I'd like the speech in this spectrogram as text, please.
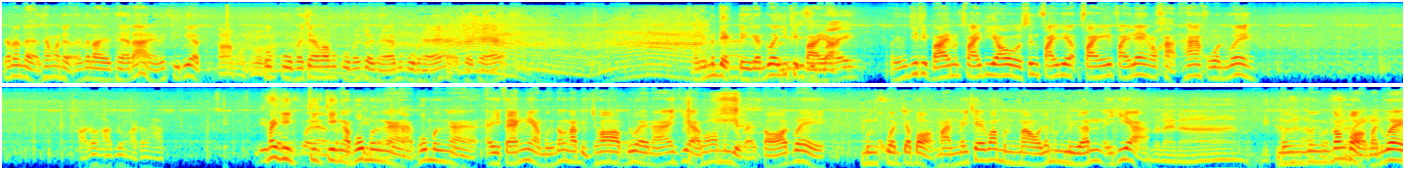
ก็นั่นแหละช่างมันเถอะไม่เป็นไรแพ้ได้ไม่ซีเรียสครับขอโทษพวกกูไม่ใช่ว่าพวกกูไม่เคยแพ้พวกกูแพ้เคยแพ้อันนี้มันเด็กตีกันด้วยยี่สิบใบอะอันนี้มันยี่สิบใบมันไฟล์เดียว ซึ่งไฟล์เดียวไฟล์ไฟล์แรกเราขาดห้าคนเว้ย ขอโทษครับลุงขอโทษครับไม่จริงจริงๆอะพวกมึงอะพวกมึงอะไอ้แฟรงค์เนี่ยมึงต้องรับผิดชอบด้วยนะไอ้เหี้ยเพราะว่ามึงอยู่กับไอ้ตอสเว้ยมึงควรจะบอกมันไม่ใช่ว่ามึงเมาแล้วมึงเลื้อนไอ้เหี้ย ไม่เป็นไรนะมึงมึงต้องบอกมันเว้ย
